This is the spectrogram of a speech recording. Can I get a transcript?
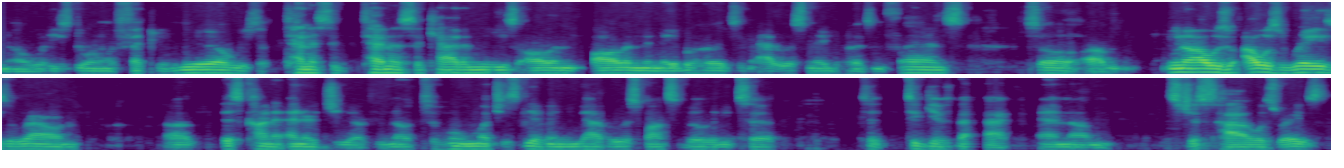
know, what he's doing with Rio, who's a tennis tennis academies, all in all in the neighborhoods and at-risk neighborhoods in France. So um, you know, I was I was raised around uh, this kind of energy of you know to whom much is given you have a responsibility to to to give back. And um, it's just how i was raised.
